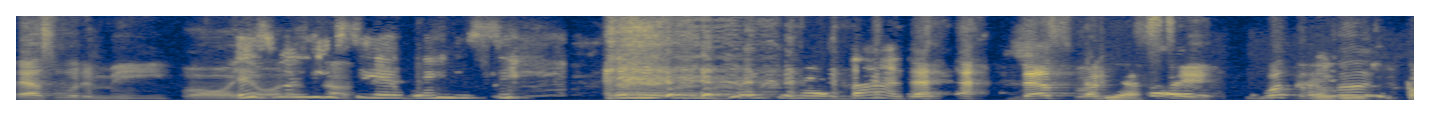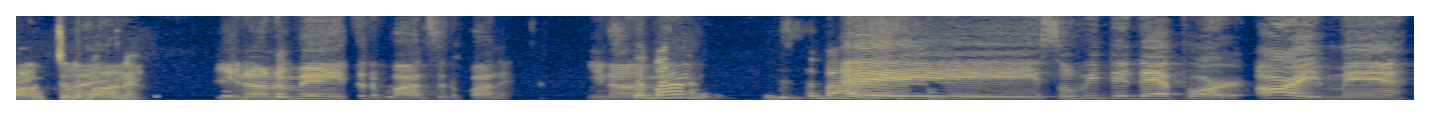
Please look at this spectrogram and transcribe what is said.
that's what it means for all It's y'all. what that's he out there. said when he said when he said breaking that bond. That's what Yeah. he said. What the That fuck? a response to the bonnet. You know what I mean? To the bonnet, to the bonnet. You know The what I mean? bond. It's the bond. Hey, so we did that part. All right, man.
